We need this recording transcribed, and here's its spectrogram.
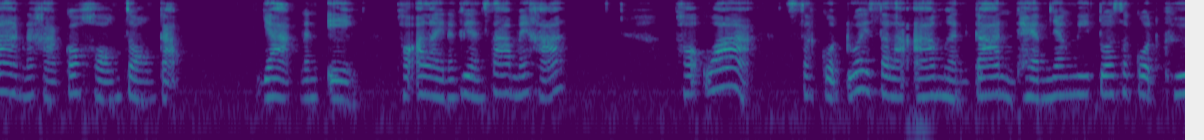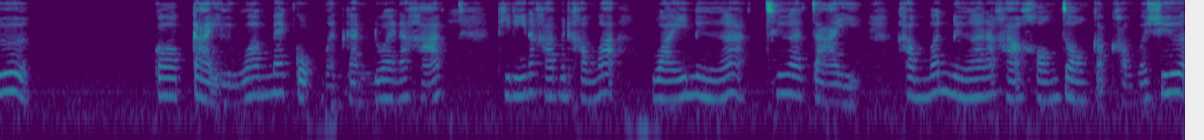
มากนะคะก็คล้องจองกับยากนั่นเอง เพราะอะไรนักเรียนทราบไหมคะ เพราะว่า สะกดด้วยสระอาเหมือนกัน แถมยังมีตัวสะกดคือกอไก่หรือว่าแม่กกเหมือนกันด้วยนะคะ ทีนี้นะคะเป็นคำว่า ไว้เนื้อ เชื่อใจคำว่าเนื้อนะคะคล้องจองกับคำว่าเชื่อ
